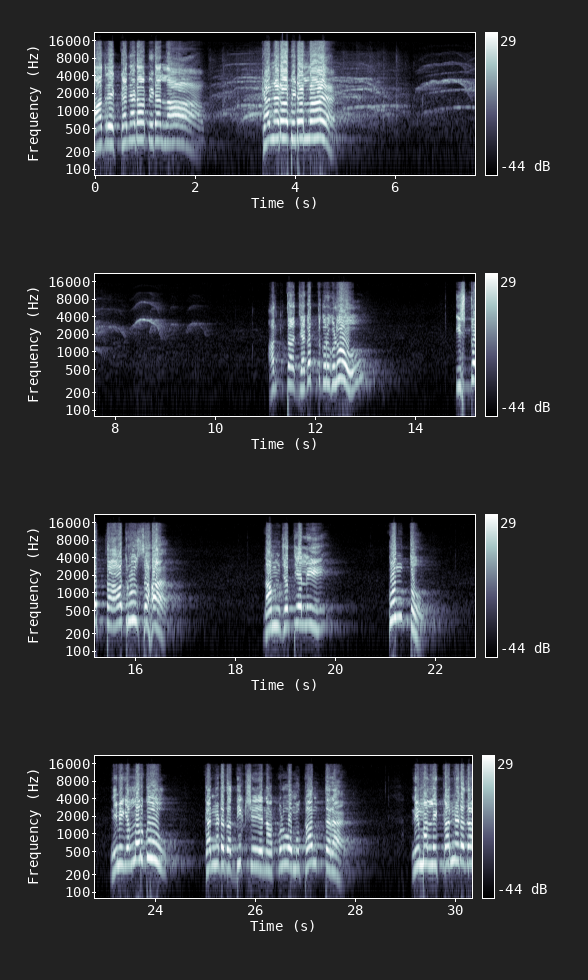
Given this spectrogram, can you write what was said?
ಆದ್ರೆ ಕನ್ನಡ ಬಿಡಲ್ಲ. ಕನ್ನಡ ಬಿಡಲ್ಲ. ಅಂತ ಜಗದ್ಗುರುಗಳು ಇಷ್ಟೊತ್ತಾದರೂ ಸಹ ನಮ್ಮ ಜೊತೆಯಲ್ಲಿ ಕುಂತು ನಿಮಗೆಲ್ಲರಿಗೂ ಕನ್ನಡದ ದೀಕ್ಷೆಯನ್ನು ಕೊಡುವ ಮುಖಾಂತರ ನಿಮ್ಮಲ್ಲಿ ಕನ್ನಡದ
